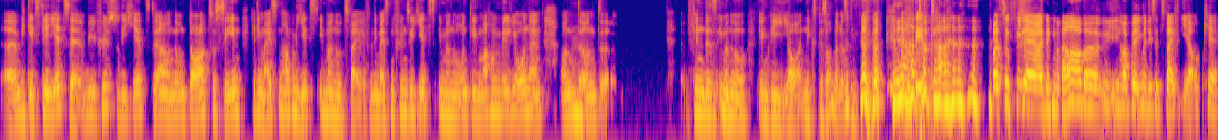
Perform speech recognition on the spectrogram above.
Äh, wie geht's dir jetzt? Wie fühlst du dich jetzt? Ja, und, und da zu sehen, hey, die meisten haben jetzt immer nur Zweifel. Die meisten fühlen sich jetzt immer nur und die machen Millionen und, mhm. und äh, finde es immer nur irgendwie, ja, nichts Besonderes. ja, also total. Weil so viele ja denken, ah, aber ich habe ja immer diese Zweifel. Ja, okay.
